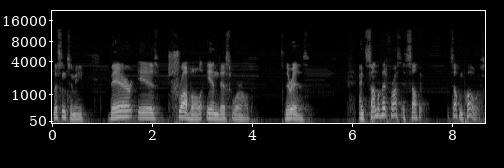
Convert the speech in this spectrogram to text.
Listen to me. There is trouble in this world. There is. And some of it for us is self, self-imposed.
